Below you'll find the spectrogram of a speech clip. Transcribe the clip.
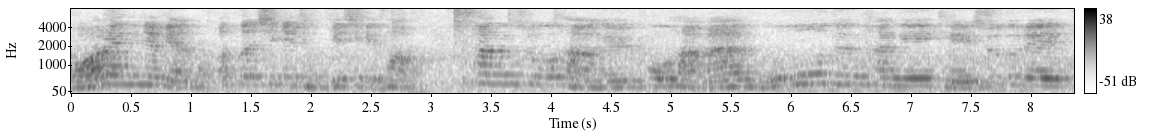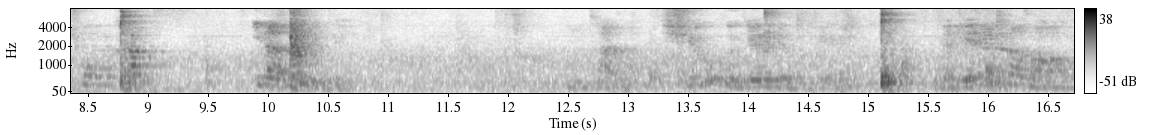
뭐하라 했느냐면 어떤 식의 전개식에서 상수항을 포함한 모든 항의 개수들의 총합이라는 문제야. 음, 자, 쉬운 문제를 내볼게. 자, 예를 들어서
